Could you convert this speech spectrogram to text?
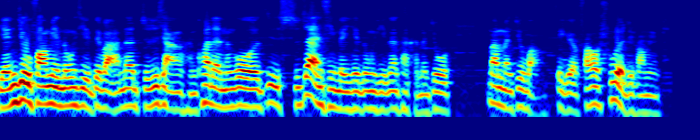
研究方面东西，对吧？那只是想很快的能够实战性的一些东西，那他可能就慢慢就往这个发挥输了这方面偏。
